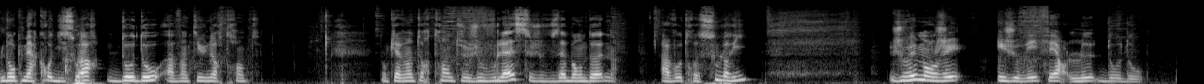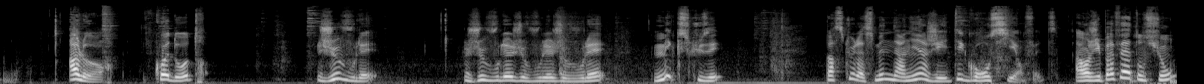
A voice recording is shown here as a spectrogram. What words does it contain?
Donc mercredi soir, dodo à 21h30. Donc à 20h30, je vous laisse, je vous abandonne à votre soulerie. Je vais manger et je vais faire le dodo. Alors, quoi d'autre? Je voulais, je voulais, je voulais, je voulais m'excuser parce que la semaine dernière j'ai été grossier en fait. Alors j'ai pas fait attention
